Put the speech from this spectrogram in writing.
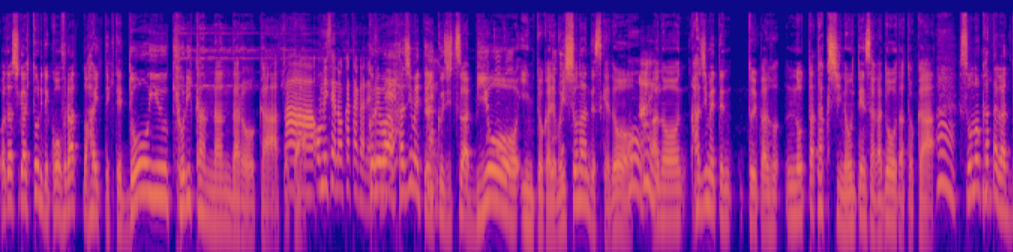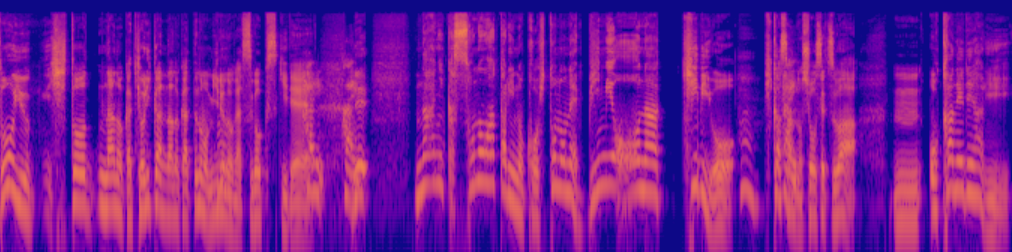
私が一人でこうフラッと入ってきてどういう距離感なんだろうかとか。お店の方がですね。これは初めて行く実は美容院とかでも一緒なんですけど、はい。あの初めてというか乗ったタクシーの運転手さんがどうだとか、うん。その方がどういう人なのか距離感なのかっていうのも見るのがすごく好きで、はい。はい。で何かそのあたりのこう人のね微妙な機微をうん。ひかさんの小説は、うんお金であり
